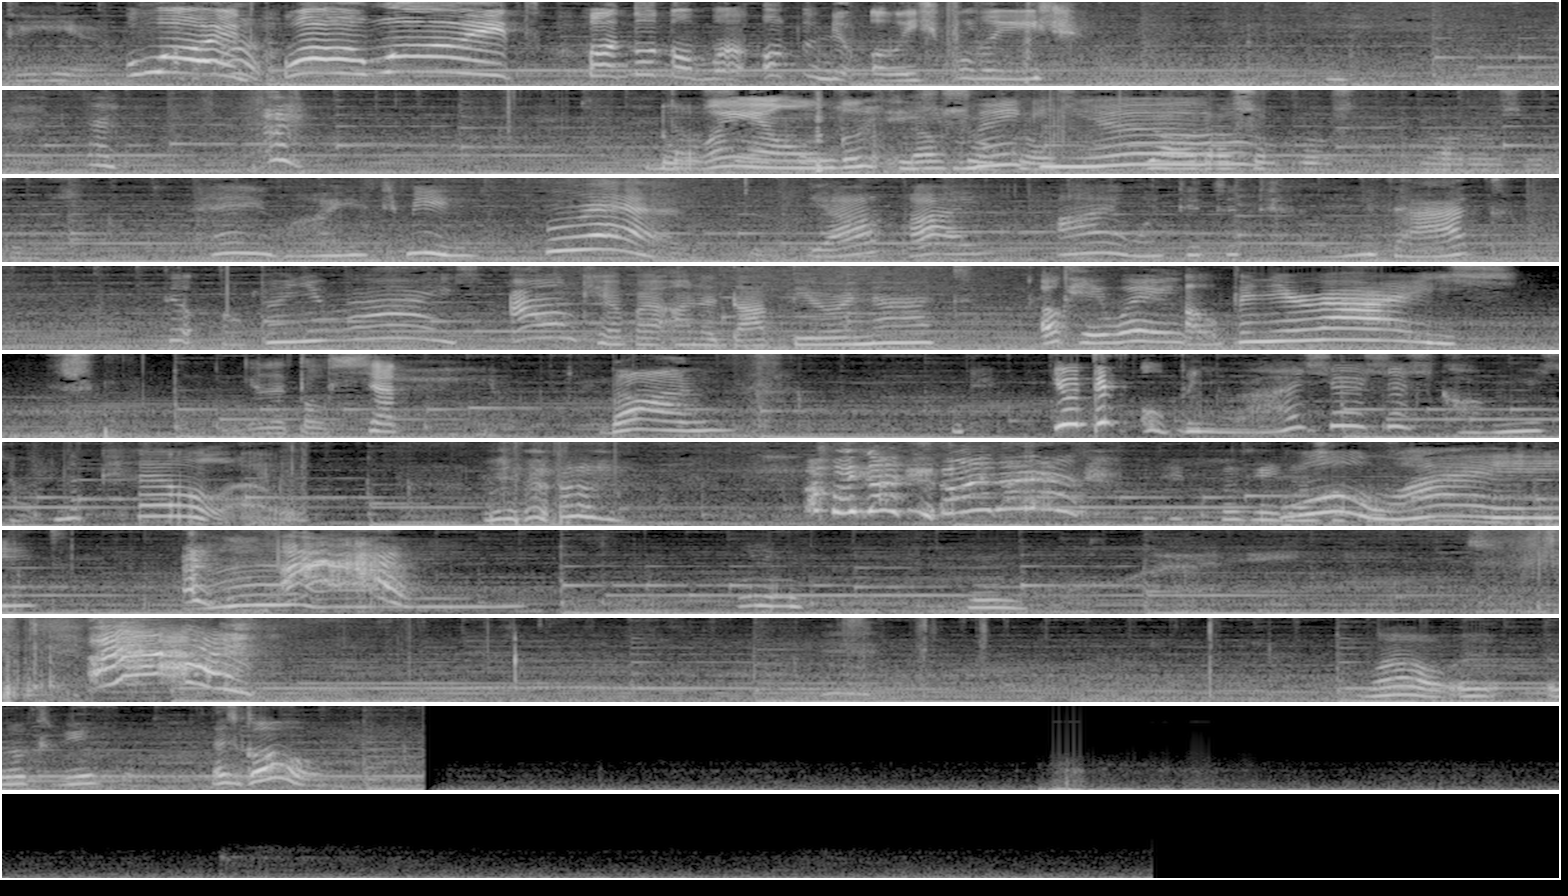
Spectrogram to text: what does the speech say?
Okay, here. What? Whoa, wait! Oh, no, no, no, open your eyes, please. Hmm. The That was so close. Is so making close. you. Yeah, that was so close. Yeah, that was so close. Hey, why it's me, Red. Yeah? Hi. I wanted to tell you that to open your eyes. I don't care if I unadopt you or not. Okay, wait. Open your eyes. You little shit. Done. You didn't open your eyes. You're just covering yourself in a pillow. Oh my god! Oh my god! Okay, that's Oh, white.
